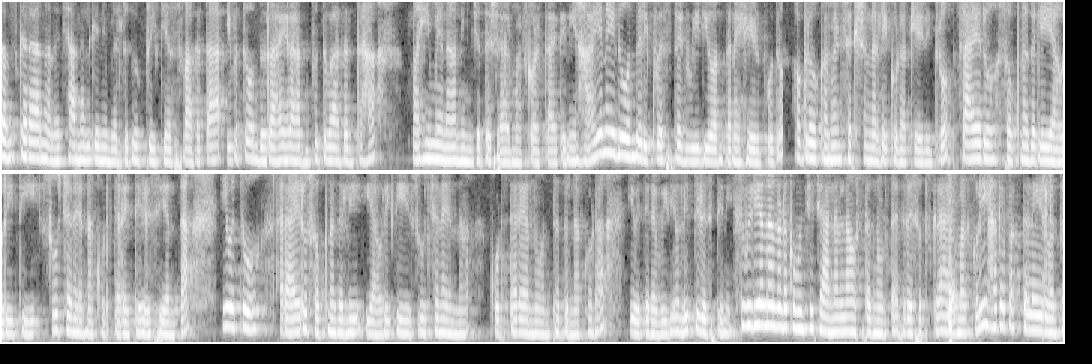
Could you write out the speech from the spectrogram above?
ನಮಸ್ಕಾರ. ನನ್ನ ಚಾನಲ್ಗೆ ನಿಮ್ಮೆಲ್ರಿಗೂ ಪ್ರೀತಿಯ ಸ್ವಾಗತ. ಇವತ್ತು ಒಂದು ರಾಯರ ಅದ್ಭುತವಾದಂತಹ ಮಹಿಮೆನ ನಿಮ್ಮ ಜೊತೆ ಶೇರ್ ಮಾಡ್ಕೊಳ್ತಾ ಇದ್ದೀನಿ. ಹಾಗೆಯೇ ಇದು ಒಂದು ರಿಕ್ವೆಸ್ಟೆಡ್ ವಿಡಿಯೋ ಅಂತಲೇ ಹೇಳ್ಬೋದು. ಒಬ್ಬರು ಕಮೆಂಟ್ ಸೆಕ್ಷನಲ್ಲಿ ಕೂಡ ಕೇಳಿದರು, ರಾಯರು ಸ್ವಪ್ನದಲ್ಲಿ ಯಾವ ರೀತಿ ಸೂಚನೆಯನ್ನು ಕೊಡ್ತಾರೆ ತಿಳಿಸಿ ಅಂತ. ಇವತ್ತು ರಾಯರು ಸ್ವಪ್ನದಲ್ಲಿ ಯಾವ ರೀತಿ ಸೂಚನೆಯನ್ನು ಕೊಡ್ತಾರೆ ಅನ್ನುವಂಥದ್ದನ್ನು ಕೂಡ ಇವತ್ತಿನ ವಿಡಿಯೋಲಿ ತಿಳಿಸ್ತೀನಿ. ಈ ವಿಡಿಯೋನ ನೋಡೋಕೆ ಮುಂಚೆ ಚಾನಲ್ನ ಹೊಸ್ದಾಗಿ ನೋಡ್ತಾ ಇದ್ದರೆ ಸಬ್ಸ್ಕ್ರೈಬ್ ಮಾಡ್ಕೊಳ್ಳಿ. ಹಾಗೆ ಪಕ್ಕದಲ್ಲೇ ಇರುವಂಥ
